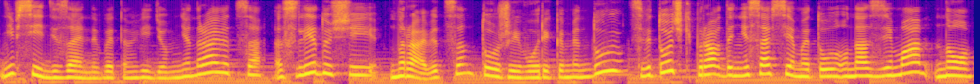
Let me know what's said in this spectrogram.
Не все дизайны в этом видео мне нравятся. Следующий нравится, тоже его рекомендую. Цветочки, правда, не совсем это у нас зима, но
